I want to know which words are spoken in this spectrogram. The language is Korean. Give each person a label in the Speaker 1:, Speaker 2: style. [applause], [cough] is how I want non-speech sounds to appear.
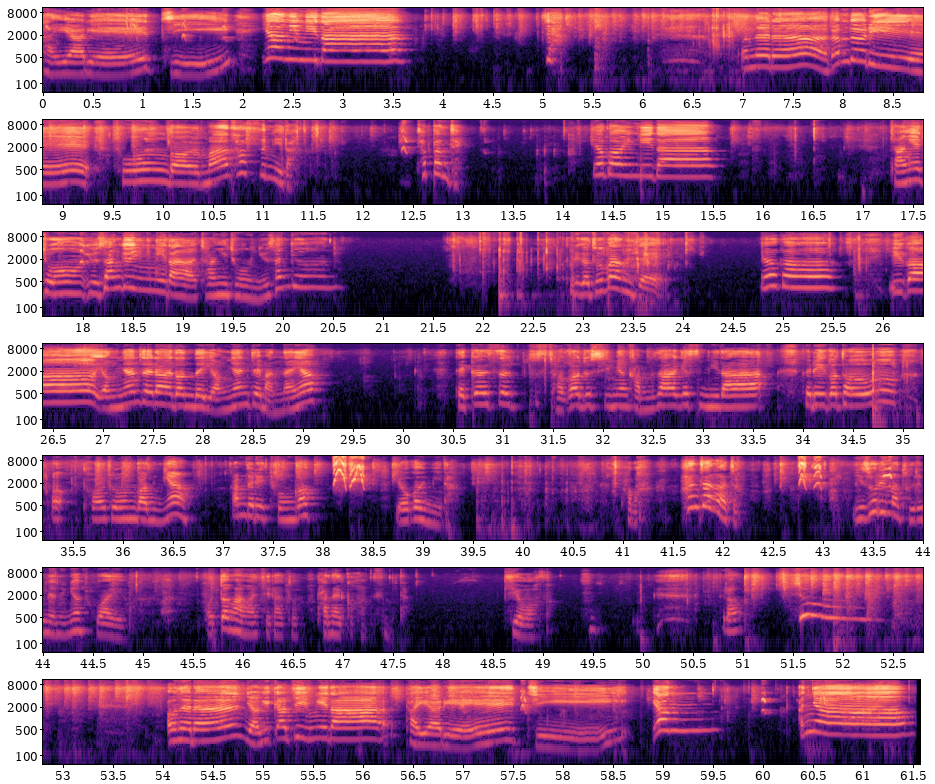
Speaker 1: 다이어리의 지연입니다. 자, 오늘은 깜돌이의 좋은 걸만 샀습니다. 첫 번째, 이거입니다. 장에 좋은 유산균입니다. 장이 좋은 유산균. 그리고 두 번째, 이거 이거 영양제라던데 영양제 맞나요? 댓글 써, 적어주시면 감사하겠습니다. 그리고 더욱 더, 더 좋은 거는요. 깜들이 좋은 거 요거입니다. 봐봐 한장하죠. 이 소리만 들으면은요 좋아해요. 어떤 강아지라도 반할 것 같습니다. 귀여워서. [laughs] 그럼 슝. 오늘은 여기까지입니다. 다이어리의 지연. 안녕.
